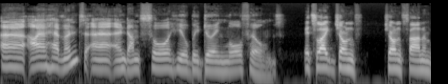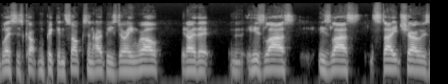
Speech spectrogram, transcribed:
Uh, I haven't, uh, and I'm sure he'll be doing more films. It's like John John Farnham, bless his cotton picking socks, and hope he's doing well. You know that his last his last stage show is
